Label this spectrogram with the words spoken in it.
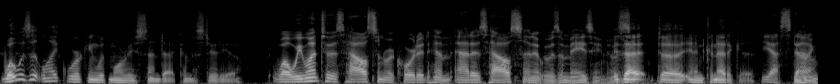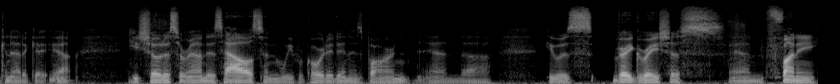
What was it like working with Maurice Sendak in the studio? Well, we went to his house and recorded him at his house, and it was amazing. It Is was- that uh, in Connecticut? Yes, down Yeah. in Connecticut. Mm. Yeah, he showed us around his house, and we recorded in his barn. And uh, he was very gracious and funny.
